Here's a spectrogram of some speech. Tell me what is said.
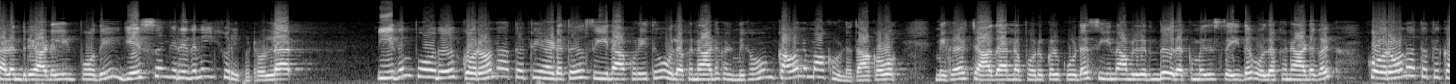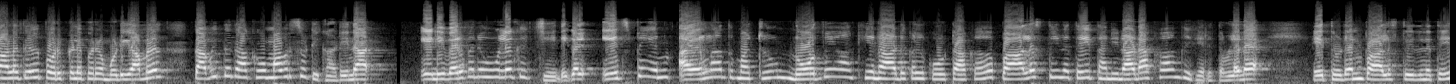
கலந்துரையாடலின் போது ஜெய்சங்கர் இதனை குறிப்பிட்டுள்ளார். இதன்போது கொரோனா தொற்றை அடுத்து சீனா குறித்து உலக நாடுகள் மிகவும் கவனமாக உள்ளதாகவும் மிக சாதாரண பொருட்கள் கூட சீனாவிலிருந்து இறக்குமதி செய்த உலக நாடுகள் கொரோனா தொற்று காலத்தில் பொருட்களை பெற முடியாமல் தவித்ததாகவும் அவர் சுட்டிக்காட்டினார். இனி வருவன உலகச் செய்திகள். ஸ்பெயின் அயர்லாந்து மற்றும் நோர்வே ஆகிய நாடுகள் கூட்டாக பாலஸ்தீனத்தை தனி நாடாக அங்கீகரித்துள்ளன. இத்துடன் பாலஸ்தீனத்தை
